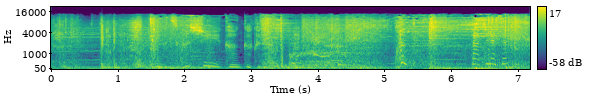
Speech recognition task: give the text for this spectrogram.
懐かしい感覚だ。立ちなさい。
